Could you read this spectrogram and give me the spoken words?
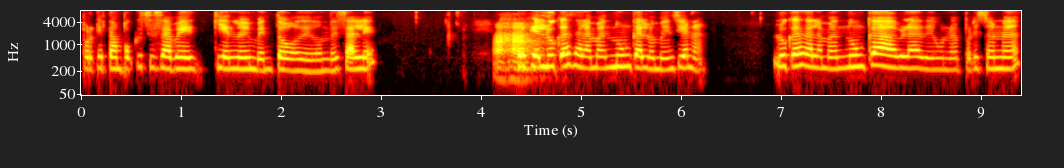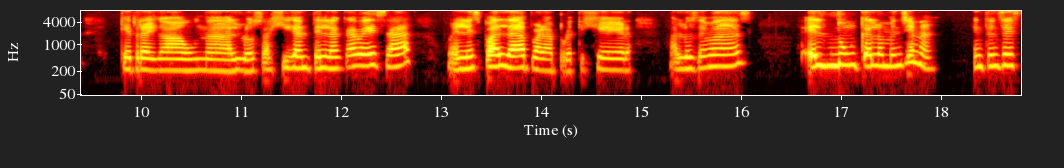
porque tampoco se sabe quién lo inventó o de dónde sale. Porque Lucas Alamán nunca lo menciona. Lucas Alamán nunca habla de una persona que traiga una losa gigante en la cabeza en la espalda para proteger a los demás, él nunca lo menciona. Entonces,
